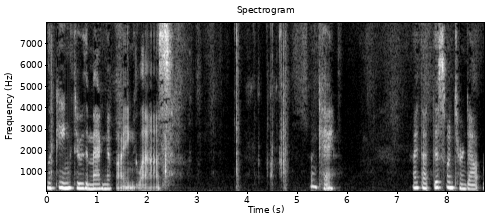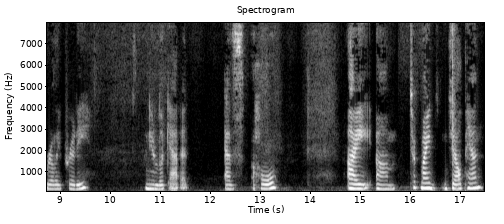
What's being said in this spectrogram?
looking through the magnifying glass. Okay. I thought this one turned out really pretty when you look at it as a whole. I um, took my gel pen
